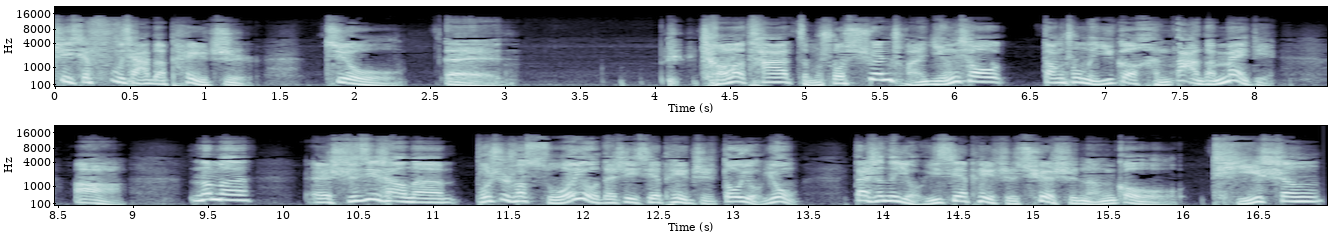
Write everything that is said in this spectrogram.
这些附加的配置就呃成了他怎么说宣传营销当中的一个很大的卖点啊。那么呃，实际上呢，不是说所有的这些配置都有用，但是呢，有一些配置确实能够。提升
